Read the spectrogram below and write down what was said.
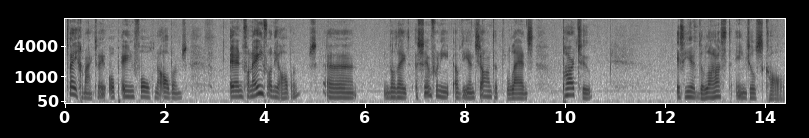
twee gemaakt. Twee opeenvolgende albums. En van een van die albums, dat heet A Symphony of the Enchanted Lands Part 2, is hier The Last Angel's Call.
